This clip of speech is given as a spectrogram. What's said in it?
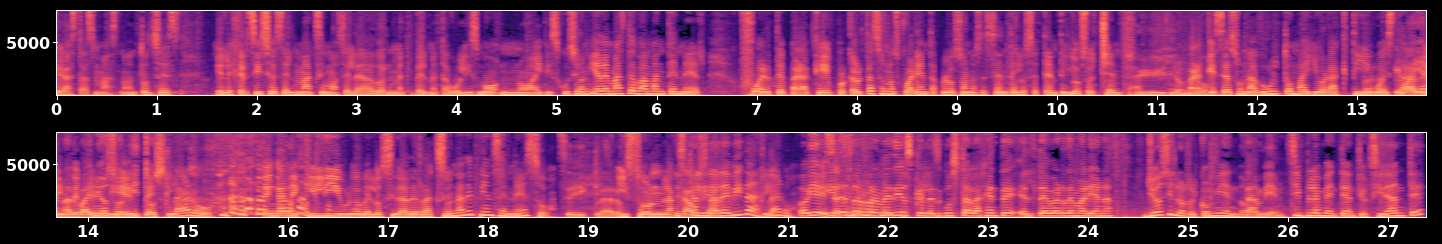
que gastas más, ¿no? Entonces, el ejercicio es el máximo acelerador del met- del metabolismo, no hay discusión y además te va a mantener fuerte para que, porque ahorita son los 40, pero son los 60 y los 70 y los 80, Sí, no, para no. que seas un adulto mayor activo, Para que estable, vayan al baño solitos. claro, tengan equilibrio, velocidad de reacción, nadie piensa en eso. Sí, claro. Y son la Es causa calidad de vida. Claro. Oye, que y de esos remedios que les gusta a la gente, el té verde, Mariana. Yo sí lo recomiendo. También. Simplemente antioxidante.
